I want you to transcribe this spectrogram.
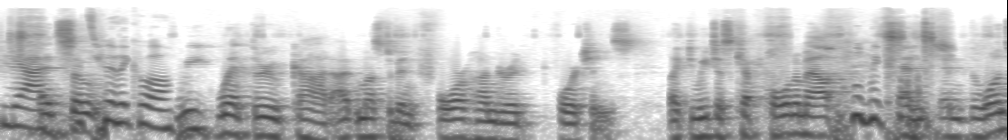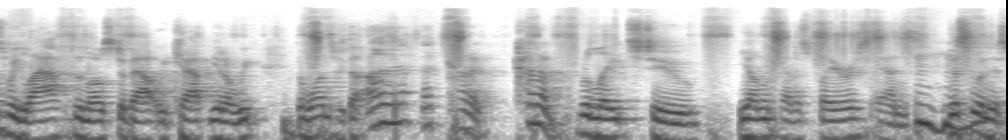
Yeah, and so it's really cool. We went through, God, it must have been 400 fortunes. Like we just kept pulling them out, Oh and, and the ones we laughed the most about, we kept, you know, we the ones we thought, oh, that, that kind of kind of relates to young tennis players, and Mm-hmm. this one is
